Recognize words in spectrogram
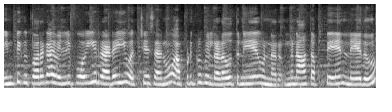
ఇంటికి త్వరగా వెళ్ళిపోయి రెడీ అయ్యి వచ్చేసాను. అప్పటికి వీళ్ళు రెడీ అవుతూనే ఉన్నారు. ఇంకా నా తప్పేం లేదు.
